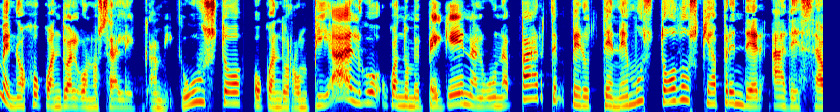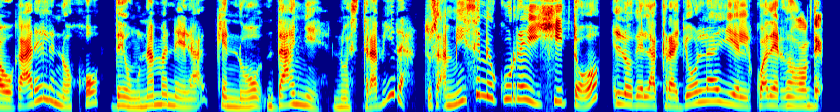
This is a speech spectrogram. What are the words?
me enojo cuando algo no sale a mi gusto, o cuando rompí algo, o cuando me pegué en alguna parte, pero tenemos todos que aprender a desahogar el enojo de una manera que no dañe nuestra vida. Entonces, a mí se me ocurre, hijito, lo de la crayola y el cuaderno donde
